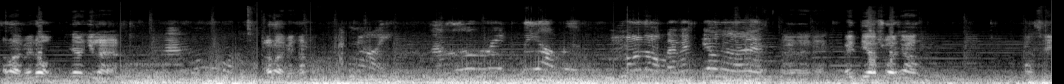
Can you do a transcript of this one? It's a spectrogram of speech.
อร่อยไหมโลกพี่ยากินอะไรอะมะม่วงอร่อยไหมครับอร่อยมะม่วงไม่เปรี้ยวเลยพ่อลองไปไม่เปรี้ยวเลยไหนไหนไหนไม่เปรี้ยวชัวร์ใช่ไหมโอ้สี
